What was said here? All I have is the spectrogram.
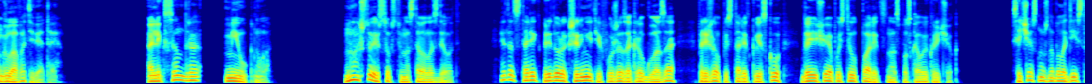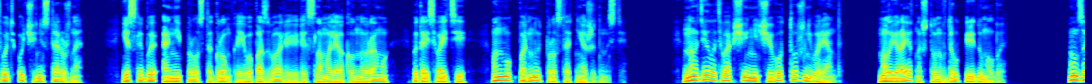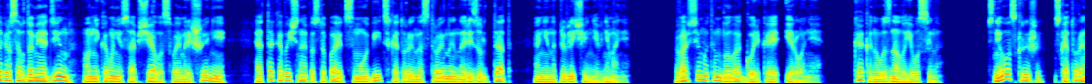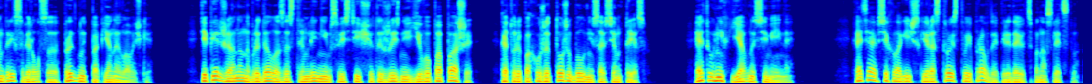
Глава девятая. Александра мяукнула. Ну а что ей, собственно, оставалось делать? Этот старик-придурок Шереметьев уже закрыл глаза, прижал пистолет к виску, да еще и опустил палец на спусковой крючок. Сейчас нужно было действовать очень осторожно. Если бы они просто громко его позвали или сломали оконную раму, пытаясь войти, он мог пальнуть просто от неожиданности. Но делать вообще ничего тоже не вариант. Маловероятно, что он вдруг передумал бы. Он заперся в доме один, он никому не сообщал о своем решении, а так обычно поступают самоубийцы, которые настроены на результат, а не на привлечение внимания. Во всем этом была горькая ирония. Как она узнала его сына? Сняла с крыши, с которой Андрей собирался прыгнуть по пьяной лавочке. Теперь же она наблюдала за стремлением свести счеты жизни его папаши, который, похоже, тоже был не совсем трезв. Это у них явно семейное. Хотя психологические расстройства и правда передаются по наследству.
